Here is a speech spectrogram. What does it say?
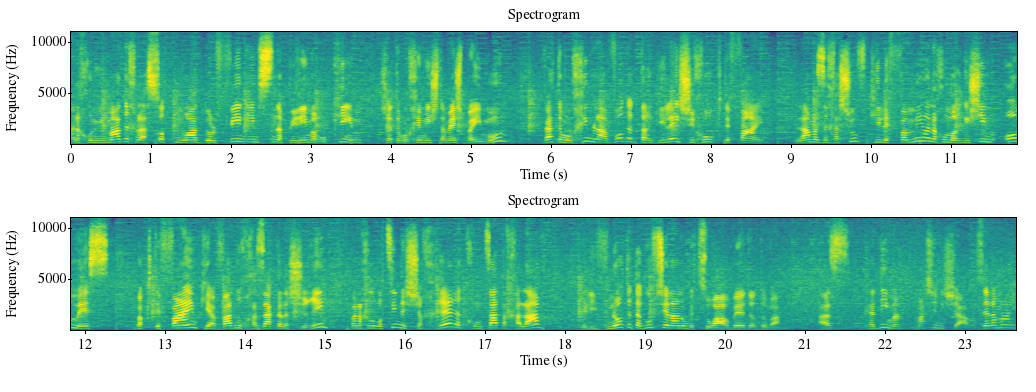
אנחנו נלמד איך לעשות תנועת דולפין עם סנפירים ארוכים שאתם הולכים להשתמש באימון, ואתם הולכים לעבוד על תרגילי שחרור כתפיים. למה זה חשוב? כי לפעמים אנחנו מרגישים עומס בכתפיים כי עבדנו חזק על השירים, ואנחנו רוצים לשחרר את חומצת החלב ולבנות את הגוף שלנו בצורה הרבה יותר טובה. אז קדימה, מה שנשאר זה למים.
